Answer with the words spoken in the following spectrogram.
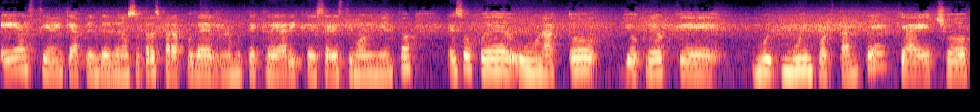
ellas tienen que aprender de nosotras para poder realmente crear y crecer este movimiento, eso fue un acto, yo creo que muy, muy importante que ha hecho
